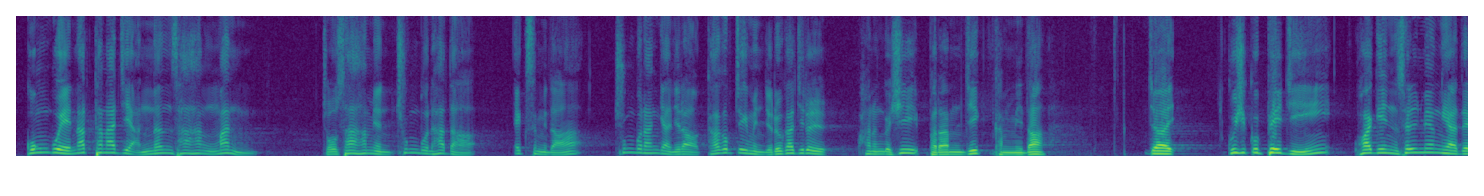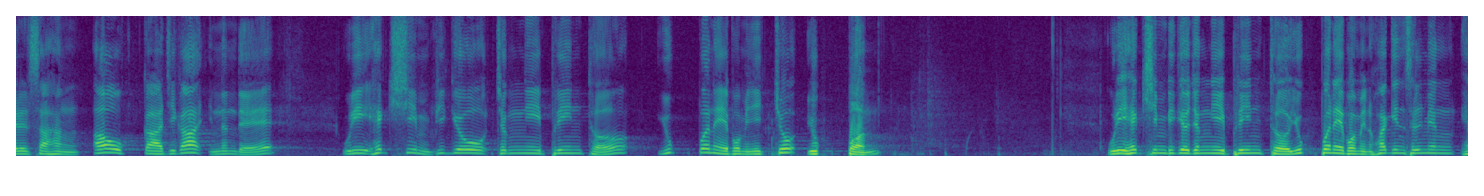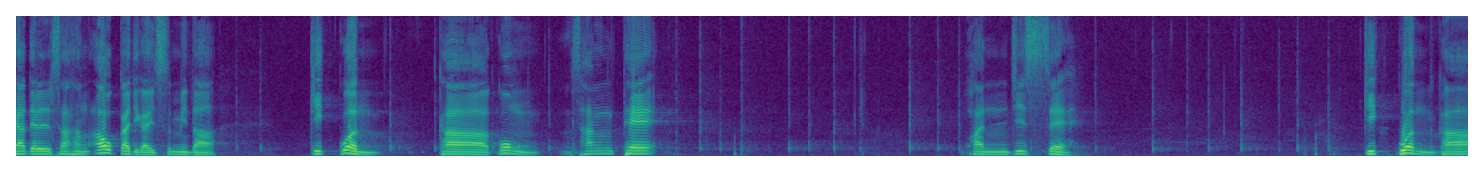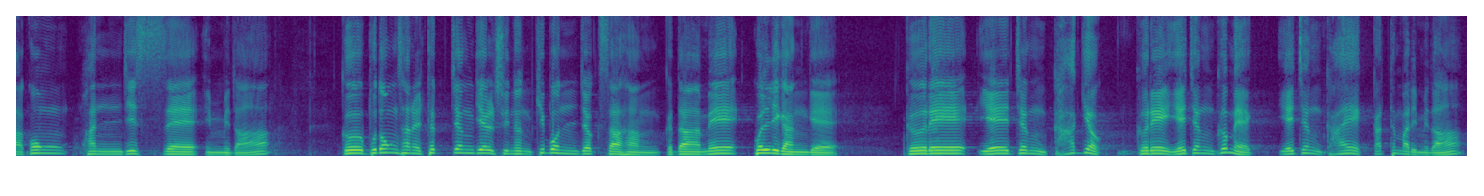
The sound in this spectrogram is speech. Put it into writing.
공부에 나타나지 않는 사항만 조사하면 충분하다 X입니다. 충분한 게 아니라 가급적이면 여러 가지를 하는 것이 바람직합니다. 자, 99페이지 확인 설명해야 될 사항 9가지가 있는데 우리 핵심 비교 정리 프린터 6번에 보면 있죠? 6번. 우리 핵심 비교 정리 프린터 6번에 보면 확인 설명해야 될 사항 9가지가 있습니다. 기권, 가공, 상태, 환지세, 기권, 가공, 환지세입니다. 그 부동산을 특정 지을 수 있는 기본적 사항, 그 다음에 권리관계, 거래 예정 가격, 거래 예정 금액, 예정 가액 같은 말입니다.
